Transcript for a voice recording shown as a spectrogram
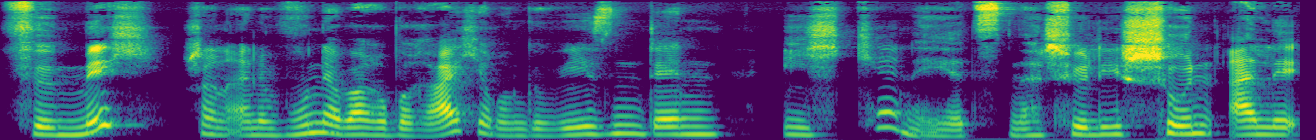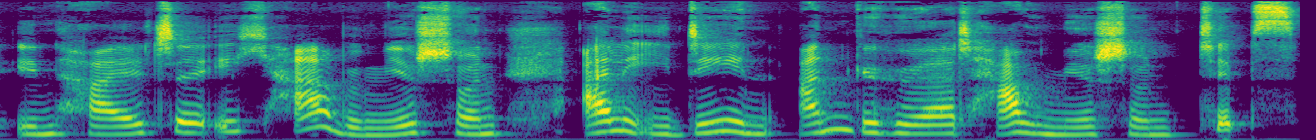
für mich schon eine wunderbare Bereicherung gewesen, denn ich kenne jetzt natürlich schon alle Inhalte. Ich habe mir schon alle Ideen angehört, habe mir schon Tipps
